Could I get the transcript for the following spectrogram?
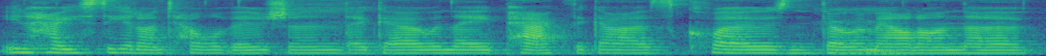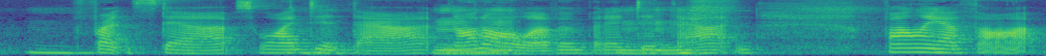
you know how you see it on television. They go and they pack the guy's clothes and throw him mm-hmm. out on the mm-hmm. front steps. Well, I did mm-hmm. that. Not all of them, but I did that. And finally, I thought,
